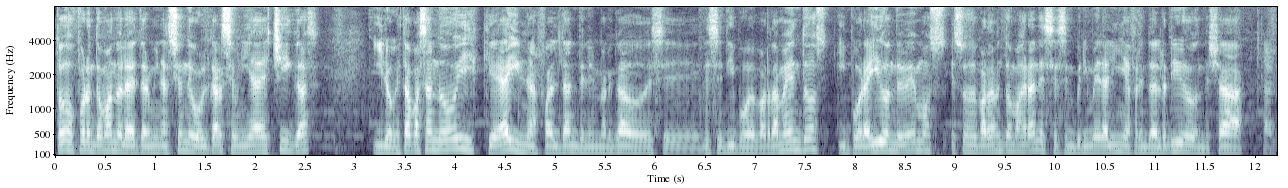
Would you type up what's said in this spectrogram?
todos fueron tomando la determinación de volcarse a unidades chicas. Y lo que está pasando hoy es que hay una faltante en el mercado de ese, de ese tipo de departamentos. Y por ahí donde vemos esos departamentos más grandes es en primera línea frente al río, donde ya Claro.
